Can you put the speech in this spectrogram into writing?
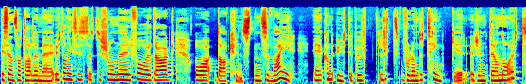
lisensavtaler med utdanningsinstitusjoner, foredrag, og da kunstens vei. Kan du utdype litt hvordan du tenker rundt det å nå ut?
